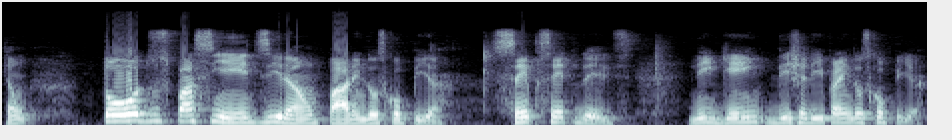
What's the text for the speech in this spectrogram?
Então, todos os pacientes irão para endoscopia, 100% deles. Ninguém deixa de ir para endoscopia.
